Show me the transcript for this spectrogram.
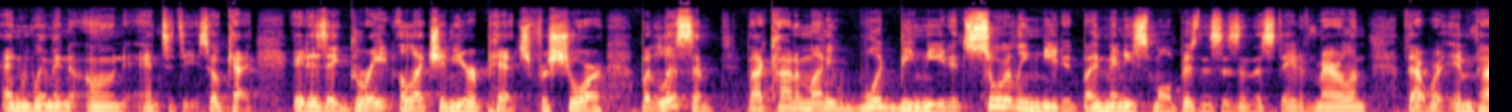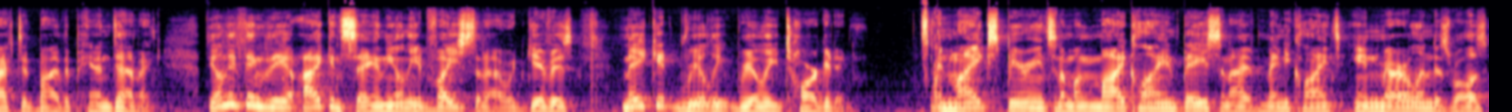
and women owned entities. Okay, it is a great election year pitch for sure. But listen, that kind of money would be needed, sorely needed by many small businesses in the state of Maryland that were impacted by the pandemic. The only thing that I can say and the only advice that I would give is make it really, really targeted in my experience and among my client base, and I have many clients in Maryland as well as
